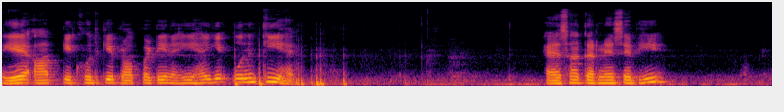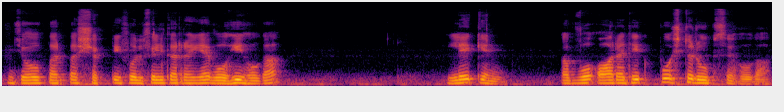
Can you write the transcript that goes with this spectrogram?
ये आपकी खुद की प्रॉपर्टी नहीं है, ये उनकी है। ऐसा करने से भी जो पर्पस शक्ति फुलफ़िल कर रही है, वो ही होगा। लेकिन अब वो और अधिक पुष्ट रूप से होगा।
